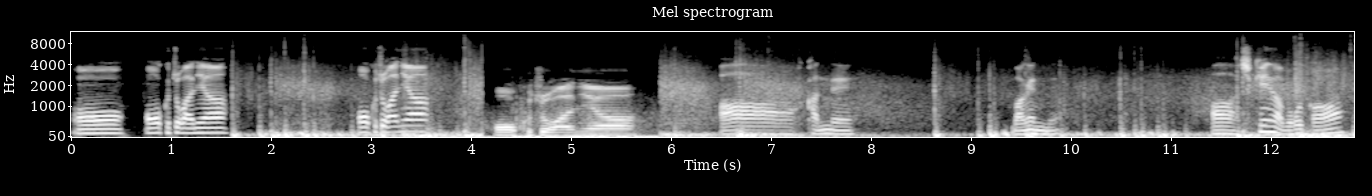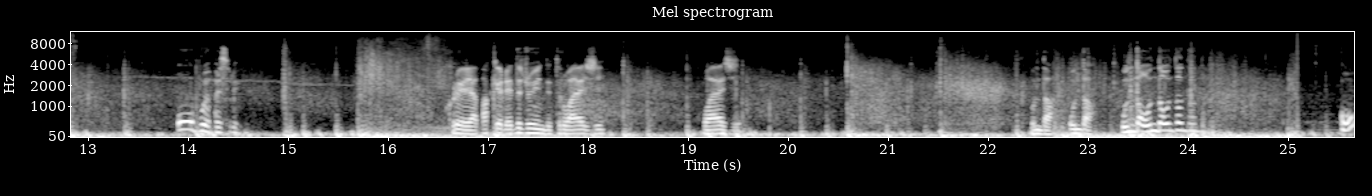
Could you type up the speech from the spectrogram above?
어, 어, 그쪽 아니야. 어, 그쪽 아니야. 아, 갔네. 망했네. 아, 치킨이나 먹을까? 오, 뭐야, 발소리. 그래, 야, 밖에 레드존인데 들어와야지. 와야지. 온다, 온다, 온다, 온다, 온다, 온다, 온다. 어?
